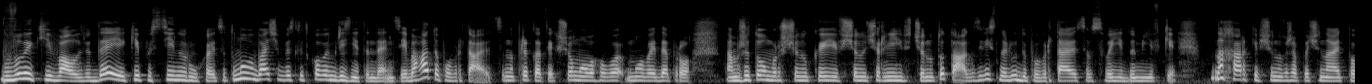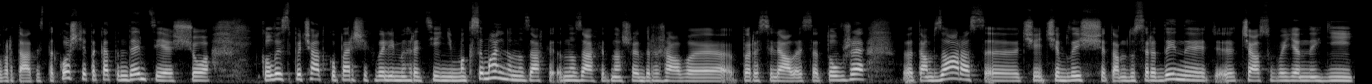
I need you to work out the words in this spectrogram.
великий вал людей, які постійно рухаються. Тому ми бачимо, вислідковуємо різні тенденції. Багато повертаються. Наприклад, якщо мова мова йде про там Житомирщину, Київщину, Чернігівщину, то так, звісно, люди повертаються в свої домівки. На Харківщину вже починають повертатись. Також є така тенденція, що коли спочатку перші хвилі міграційні максимально на захід на захід нашої держави переселялися, то вже е, там зараз е, чи, чи ближче там до середини е, часу. воєнних дій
